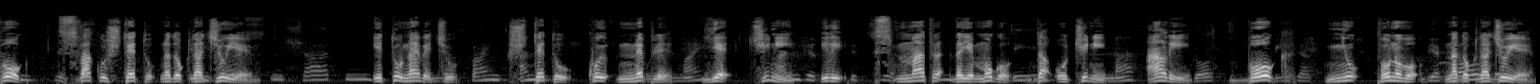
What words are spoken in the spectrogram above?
Bog svaku štetu nadoknađuje i tu najveću štetu koju neplje je čini ili smatra da je mogo da učini, ali Bog nju ponovo nadoknađuje.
